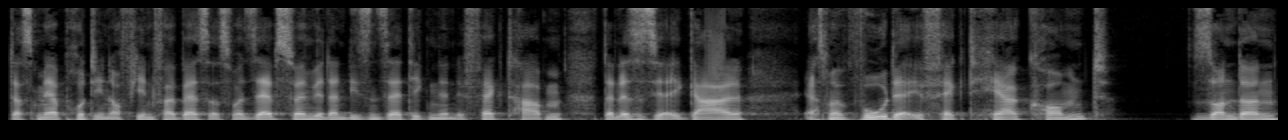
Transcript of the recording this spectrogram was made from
dass mehr Protein auf jeden Fall besser ist, weil selbst wenn wir dann diesen sättigenden Effekt haben, dann ist es ja egal, erstmal wo der Effekt herkommt, sondern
